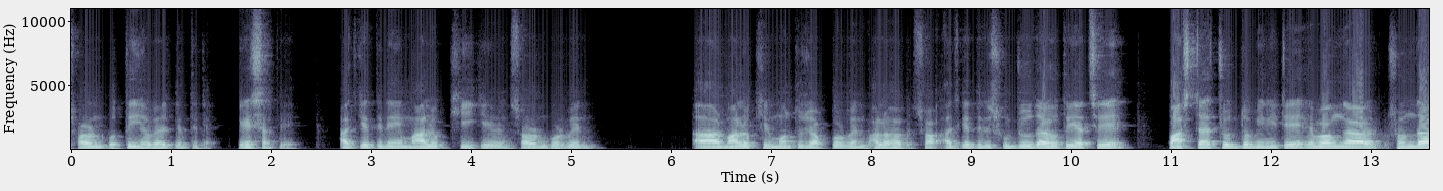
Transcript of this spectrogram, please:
স্মরণ করতেই হবে আজকের দিনে। এর সাথে আজকের দিনে মা লক্ষ্মীকে স্মরণ করবেন আর মা লক্ষ্মীর মন্ত্র জপ করবেন, ভালো হবে। আজকের দিনে সূর্য উদয় হতে যাচ্ছে পাঁচটা চোদ্দ মিনিটে এবং সন্ধ্যা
